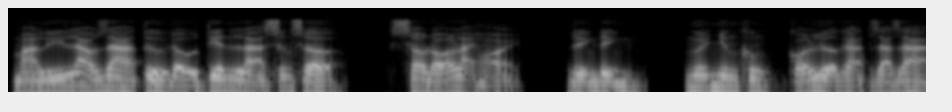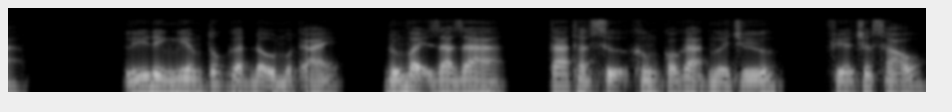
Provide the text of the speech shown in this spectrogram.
Mà lý lao gia tử đầu tiên là xương sở sau đó lại hỏi, đình đình, ngươi nhưng không có lừa gạt ra ra lý đình nghiêm túc gật đầu một cái, đúng vậy ra ra ta thật sự không có gạt ngươi chứ, phía trước sáu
